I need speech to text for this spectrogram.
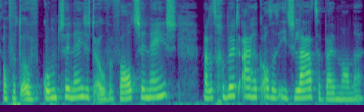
Of het overkomt ze ineens, het overvalt ze ineens. Maar dat gebeurt eigenlijk altijd iets later bij mannen.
